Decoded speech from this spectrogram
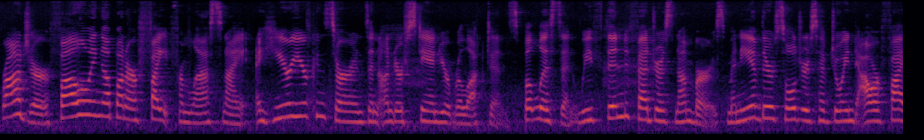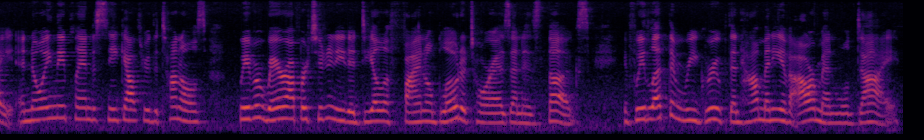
Roger, following up on our fight from last night, I hear your concerns and understand your reluctance. But listen, we've thinned Fedra's numbers. Many of their soldiers have joined our fight, and knowing they plan to sneak out through the tunnels, we have a rare opportunity to deal a final blow to Torres and his thugs. If we let them regroup, then how many of our men will die?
